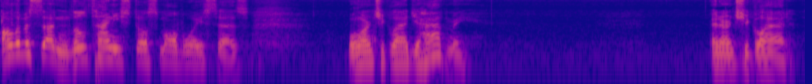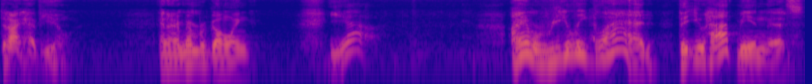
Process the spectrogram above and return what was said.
All of a sudden, little tiny, still small voice says, well, aren't you glad you have me? And aren't you glad that I have you? And I remember going, Yeah, I am really glad that you have me in this.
